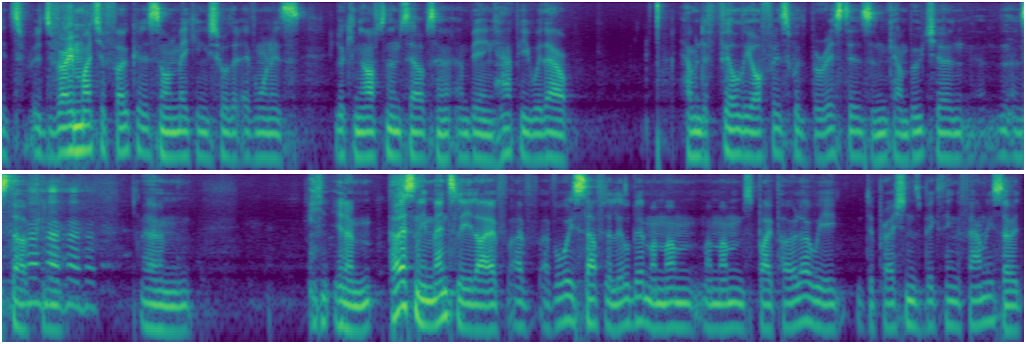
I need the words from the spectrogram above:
it's it's very much a focus on making sure that everyone is looking after themselves and, and being happy without having to fill the office with baristas and kombucha and, and, and stuff. You know. um, you know, personally, mentally, like I've, I've, I've always suffered a little bit. My mum, my mum's bipolar. We depression's a big thing in the family. So, it,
